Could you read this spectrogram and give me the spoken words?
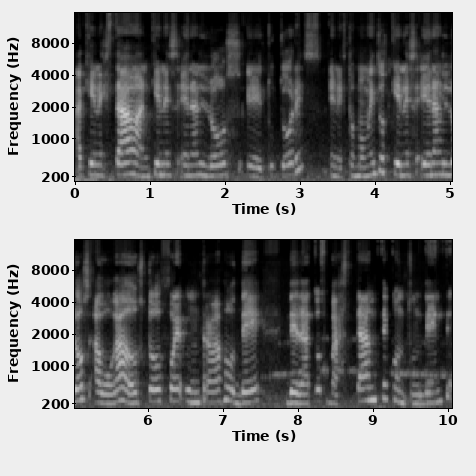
a quiénes estaban, quiénes eran los eh, tutores en estos momentos, quiénes eran los abogados. Todo fue un trabajo de, de datos bastante contundente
